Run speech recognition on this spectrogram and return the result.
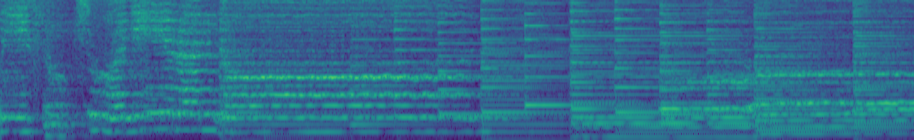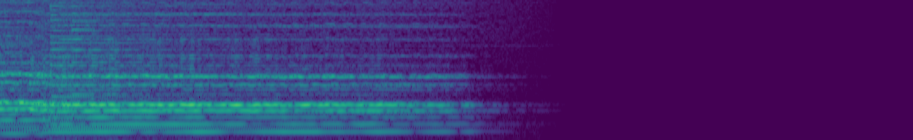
มีสุขชั่วนิรันดร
